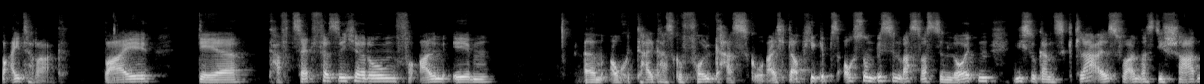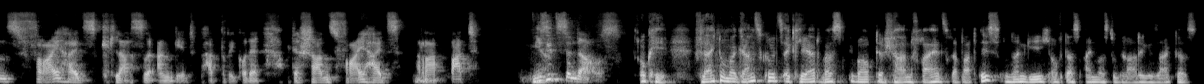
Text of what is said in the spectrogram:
Beitrag bei der Kfz-Versicherung, vor allem eben ähm, auch Teilkasko, Vollkasko. Weil ich glaube, hier gibt es auch so ein bisschen was, was den Leuten nicht so ganz klar ist, vor allem was die Schadensfreiheitsklasse angeht, Patrick, oder der Schadensfreiheitsrabatt. Wie ja. sieht's denn da aus? Okay, vielleicht noch mal ganz kurz erklärt, was überhaupt der Schadenfreiheitsrabatt ist, und dann gehe ich auf das ein, was du gerade gesagt hast.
